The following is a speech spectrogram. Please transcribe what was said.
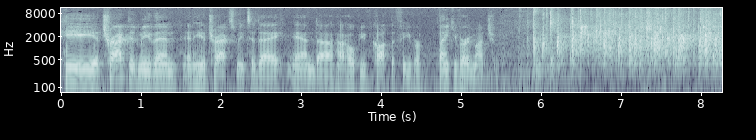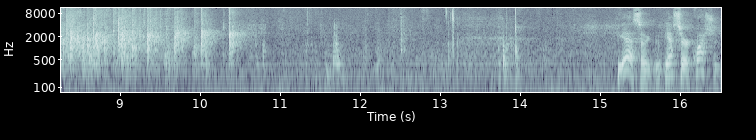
he attracted me then, and he attracts me today. And uh, I hope you've caught the fever. Thank you very much. Yes, sir. Yes, sir. Question.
